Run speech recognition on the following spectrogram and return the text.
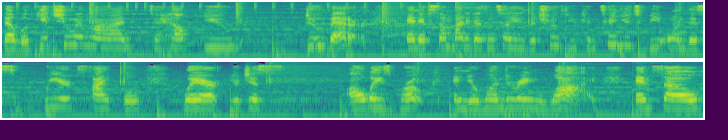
that will get you in line to help you do better. And if somebody doesn't tell you the truth, you continue to be on this weird cycle where you're just always broke and you're wondering why. And so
